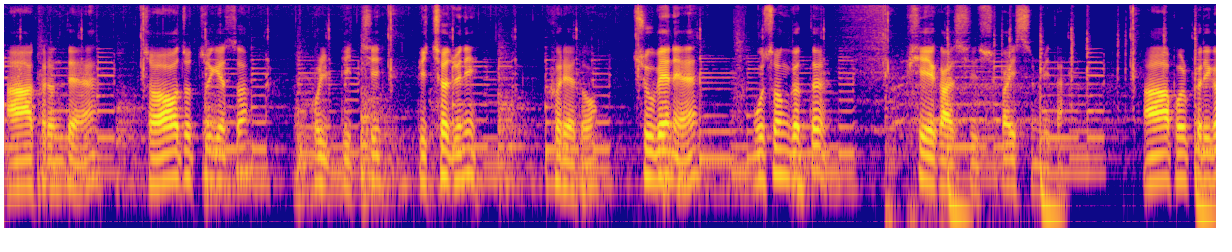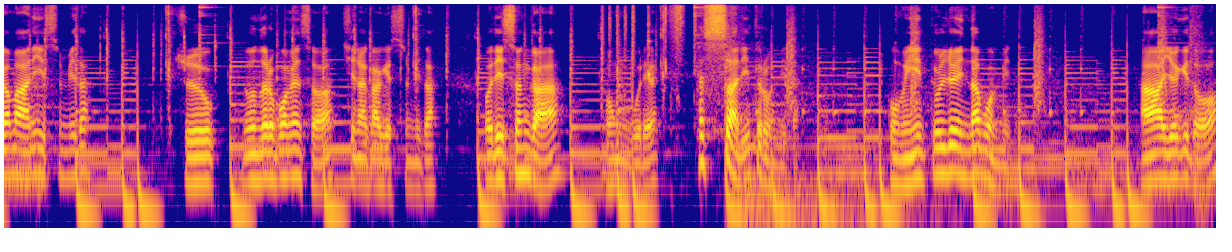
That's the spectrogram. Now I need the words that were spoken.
아 그런데 저 저쪽에서 불빛이 비춰주니 그래도 주변에 무서운 것들 피해 가실 수가 있습니다. 아 볼거리가 많이 있습니다. 쭉 눈으로 보면서 지나가겠습니다. 어디선가 동굴에 햇살이 들어옵니다. 구멍이 뚫려 있나 봅니다. 아 여기도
